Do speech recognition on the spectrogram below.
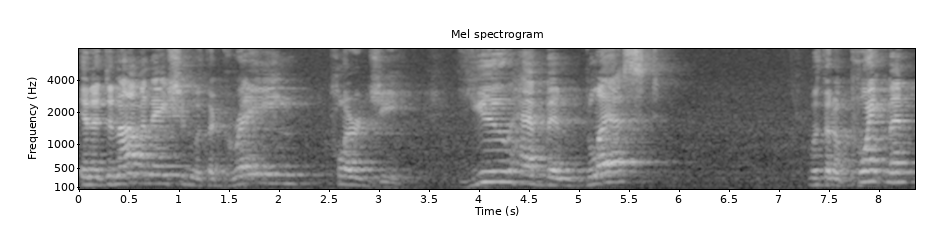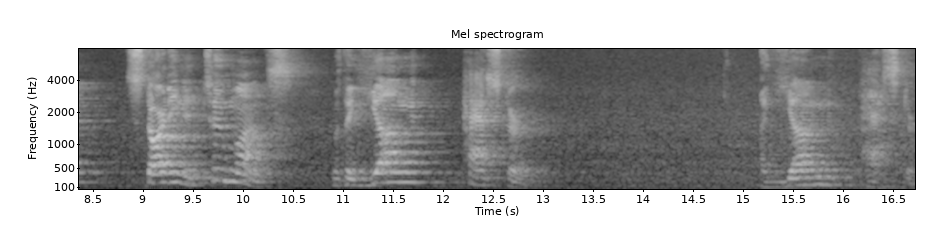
In a denomination with a graying clergy, you have been blessed with an appointment starting in two months with a young pastor. A young pastor.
